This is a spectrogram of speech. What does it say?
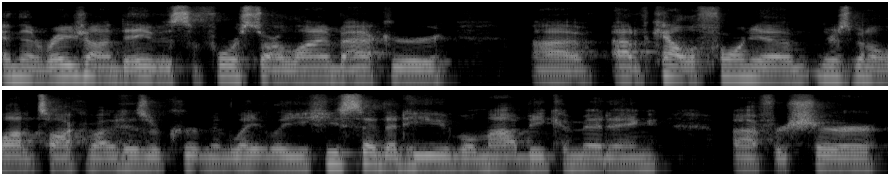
And then Raesjon Davis, a four star linebacker uh, out of California, there's been a lot of talk about his recruitment lately. He said that he will not be committing uh, for sure,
